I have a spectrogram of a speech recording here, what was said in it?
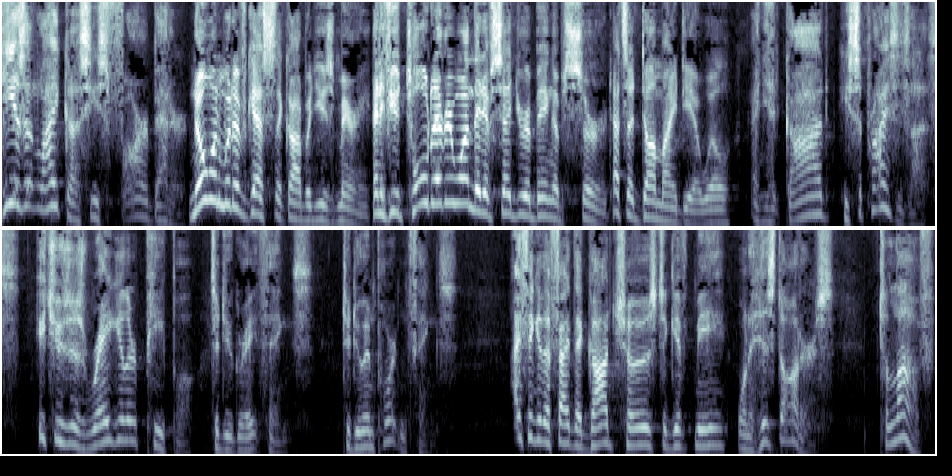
He isn't like us. He's far better. No one would have guessed that God would use Mary. And if you told everyone, they'd have said you were being absurd. That's a dumb idea, Will. And yet, God, He surprises us. He chooses regular people to do great things, to do important things. I think of the fact that God chose to give me one of His daughters to love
